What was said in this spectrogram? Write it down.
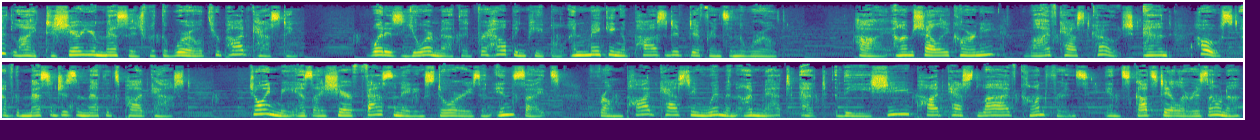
it like to share your message with the world through podcasting? What is your method for helping people and making a positive difference in the world? Hi, I'm Shelley Carney, livecast coach and host of the Messages and Methods podcast. Join me as I share fascinating stories and insights from podcasting women I met at the She Podcast Live conference in Scottsdale, Arizona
